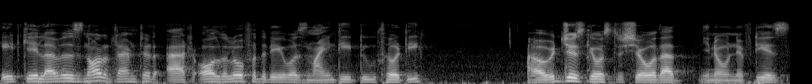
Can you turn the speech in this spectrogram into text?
8k levels not attempted at all. The low for the day was 9230. Uh, which just goes to show that you know Nifty is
